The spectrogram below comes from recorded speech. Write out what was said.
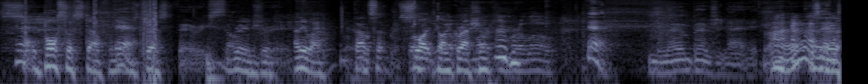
sort of bossa stuff, and yeah, it was just very really sultry. good. Anyway, that's a slight digression. Yeah, Malone Beaujolais. Ah, yeah.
